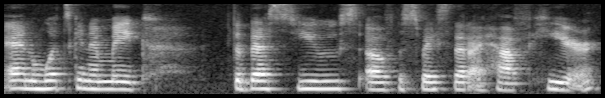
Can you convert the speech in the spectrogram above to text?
and what's going to make the best use of the space that I have here.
